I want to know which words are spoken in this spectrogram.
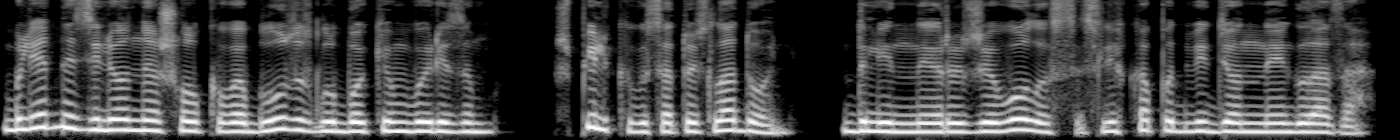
Бледно-зеленая шелковая блуза с глубоким вырезом, шпилька высотой с ладонь, длинные рыжие волосы, слегка подведенные глаза.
